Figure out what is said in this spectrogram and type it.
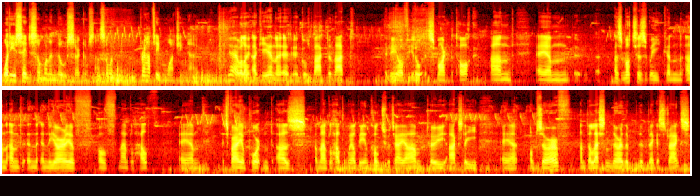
What do you say to someone in those circumstances? Someone perhaps even watching now? Yeah, well, again, it, it goes back to that idea of, you know, it's smart to talk. And um, as much as we can, and, and in, in the area of, of mental health, um, it's very important as a mental health and well-being coach, which I am, to actually uh, observe and to listen. They're the, the biggest strengths.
